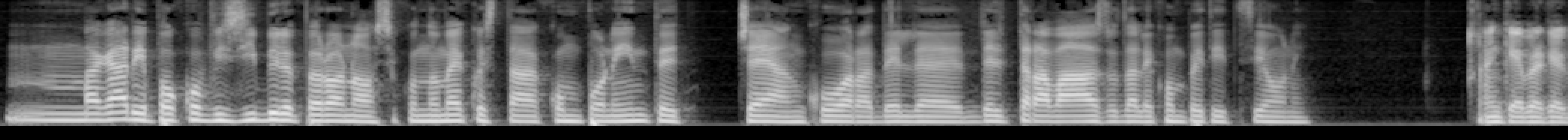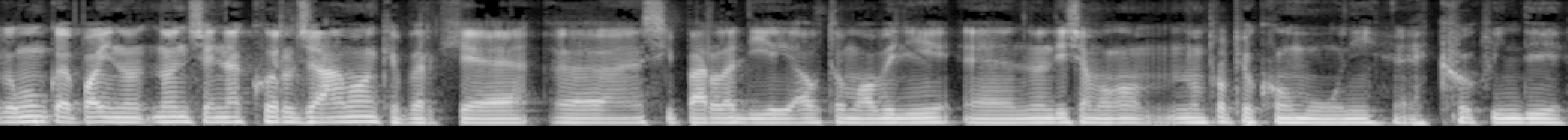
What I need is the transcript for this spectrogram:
magari poco visibile, però no, secondo me questa componente c'è ancora del, del travaso dalle competizioni. Anche perché comunque poi non, non ce ne accorgiamo, anche perché eh, si parla di automobili eh, non diciamo non proprio comuni, ecco, quindi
